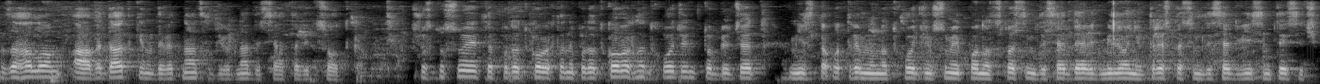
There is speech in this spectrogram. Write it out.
загалом, а видатки на 19,1%. Що стосується податкових та неподаткових надходжень, то бюджет міста отримав надходжень в сумі понад 179 мільйонів 378 тисяч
